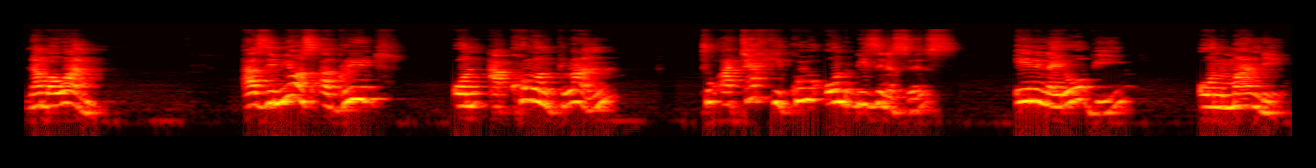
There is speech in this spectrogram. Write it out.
number one, as the has agreed on a common plan to attack Kikuyu owned businesses in Nairobi on Monday.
